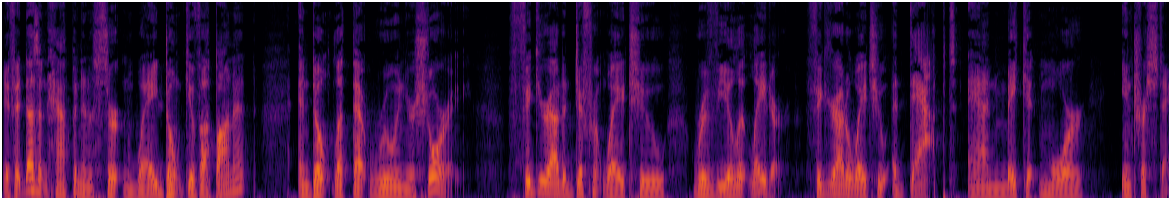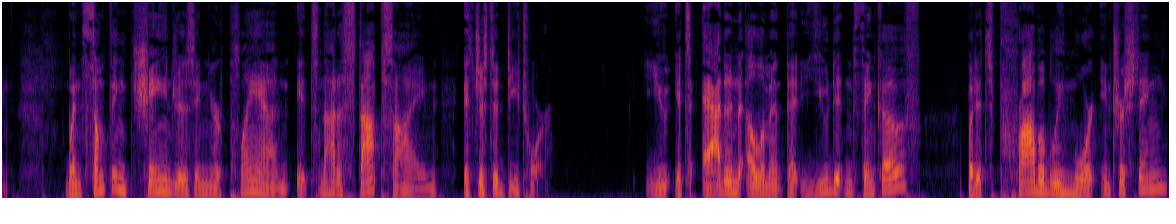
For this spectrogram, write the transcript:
if it doesn't happen in a certain way, don't give up on it and don't let that ruin your story. Figure out a different way to reveal it later. Figure out a way to adapt and make it more interesting. When something changes in your plan, it's not a stop sign, it's just a detour you it's added an element that you didn't think of, but it's probably more interesting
